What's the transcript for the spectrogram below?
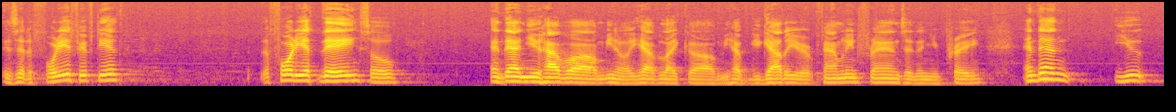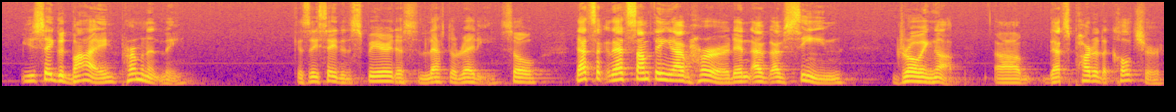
is it the 40th, 50th? The 40th day, so and then you have um, you know you have like um, you have you gather your family and friends and then you pray. And then you you say goodbye permanently because they say that the spirit has left already. So that's that's something i've heard and i've, I've seen growing up. Uh, that's part of the culture.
